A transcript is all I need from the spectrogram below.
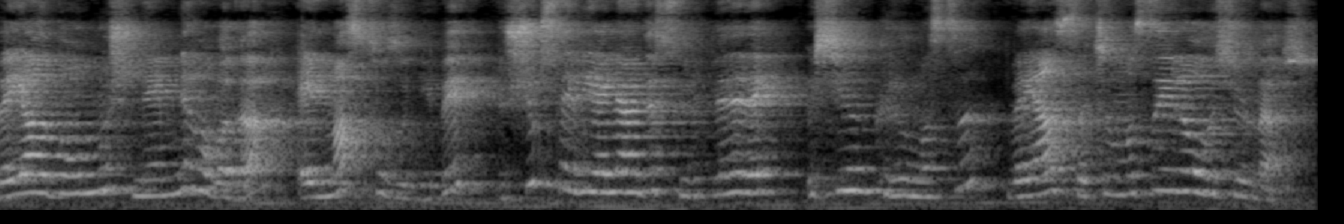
veya donmuş nemli havada elmas tozu gibi düşük seviyelerde sürüklenerek ışığın kırılması veya saçılmasıyla oluşurlar.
